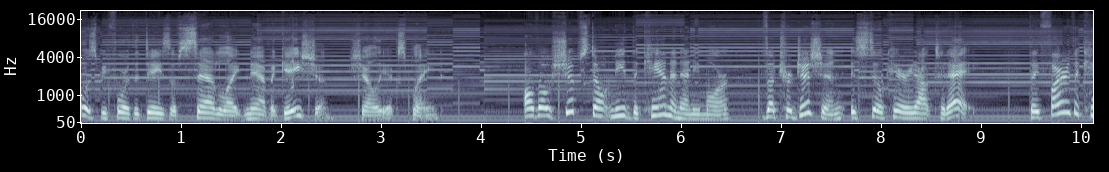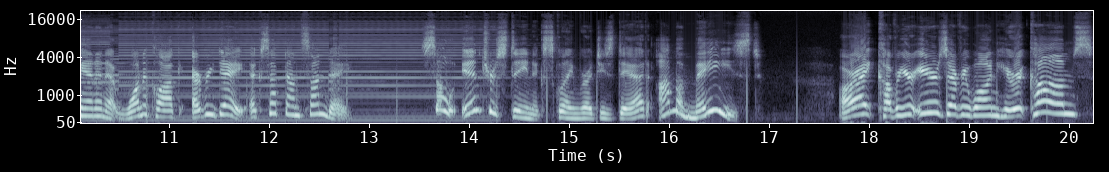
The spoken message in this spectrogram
was before the days of satellite navigation, Shelley explained. Although ships don't need the cannon anymore, the tradition is still carried out today. They fire the cannon at 1 o'clock every day except on Sunday. So interesting, exclaimed Reggie's dad. I'm amazed. All right, cover your ears, everyone. Here it comes.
